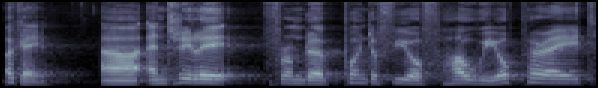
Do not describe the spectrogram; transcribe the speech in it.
Okay, uh, and really, from the point of view of how we operate,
